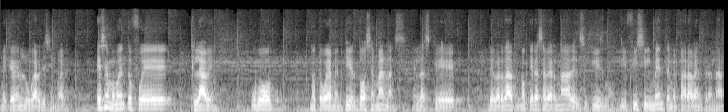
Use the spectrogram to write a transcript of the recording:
me quedé en lugar 19. Ese momento fue clave. Hubo, no te voy a mentir, dos semanas en las que de verdad no quería saber nada del ciclismo. Difícilmente me paraba a entrenar.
